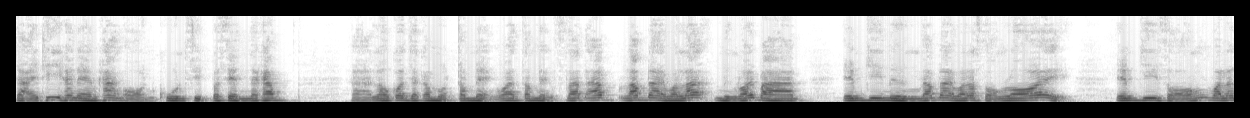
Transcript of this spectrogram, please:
จ่ายที่คะแนนข้างอ่อนคูณ 10%นะครับเราก็จะกำหนดตำแหน่งว่าตำแหน่งสตาร์ทอัพรับได้วันละ 100 บาท MG 1 รับได้วันละ 200 MG 2 วันละ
